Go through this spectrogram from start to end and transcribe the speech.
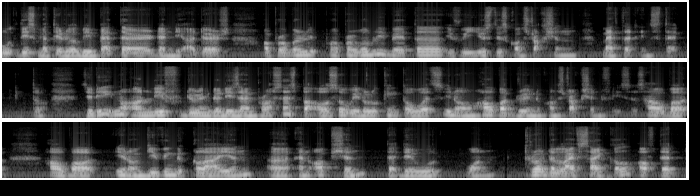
would this material be better than the others or probably or probably better if we use this construction method instead gitu. Jadi not only during the design process but also we're looking towards you know how about during the construction phases how about how about you know giving the client uh, an option that they would want throughout the life cycle of that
